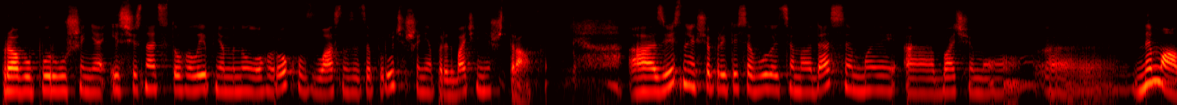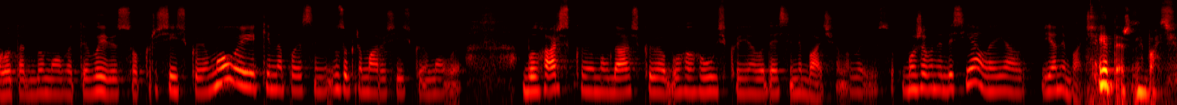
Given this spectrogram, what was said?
правопорушення. І з 16 липня минулого року, власне, за це порушення передбачені штрафи. Звісно, якщо пройтися вулицями Одеси, ми е, бачимо е, немало, так би мовити, вивісок російською мовою, які написані, ну, зокрема російською мовою. Болгарською, молдавською або гагаузькою я в Одесі не бачила вивісок. Може, вони десь є, але я, я не бачила. Я теж не бачу.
